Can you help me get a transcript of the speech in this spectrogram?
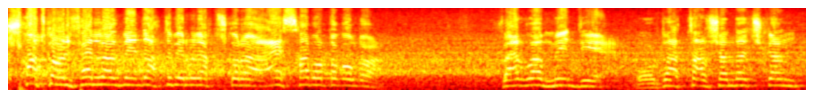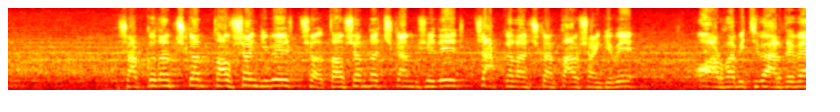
Shot gol. Ferland Mendy attı bir yaptı skora. Eshab ortak oldu. Ferland Mendy. Orada tavşandan çıkan şapkadan çıkan tavşan gibi tavşandan çıkan bir şey değil. Şapkadan çıkan tavşan gibi orada bitiverdi ve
